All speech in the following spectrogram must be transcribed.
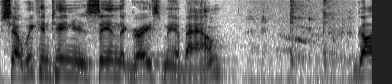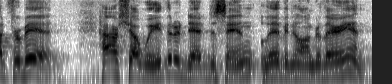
Shall we continue in sin that grace may abound? God forbid. How shall we that are dead to sin live any longer therein?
